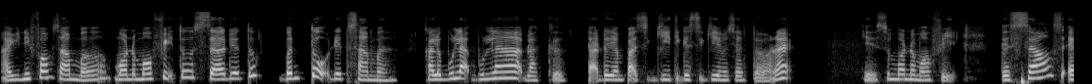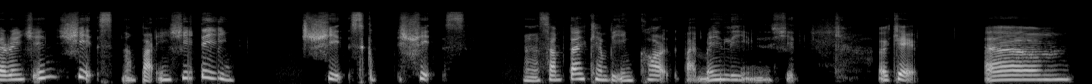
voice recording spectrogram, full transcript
uh, uniform sama, monomorphic tu sel dia tu bentuk dia tu sama. Kalau bulat-bulat belaka, tak ada yang empat segi, tiga segi macam tu, right? Okay, so monomorphic. The cells arrange in sheets. Nampak in sheeting. Sheets, sheets. Uh, sometimes can be in cord, but mainly in sheet. Okay. Um,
